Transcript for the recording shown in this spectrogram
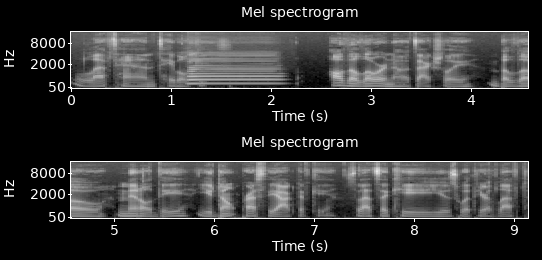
left hand table keys. All the lower notes actually below middle D, you don't press the octave key. So that's the key you use with your left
